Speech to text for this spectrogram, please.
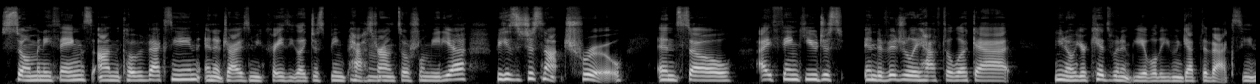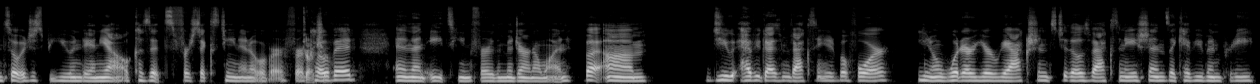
so many things on the COVID vaccine, and it drives me crazy, like just being passed Mhm. around social media because it's just not true. And so I think you just individually have to look at, you know, your kids wouldn't be able to even get the vaccine. So it would just be you and Danielle because it's for 16 and over for Gotcha. COVID and then 18 for the Moderna one. But um, do you have you guys been vaccinated before? You know, what are your reactions to those vaccinations? Like, have you been pretty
